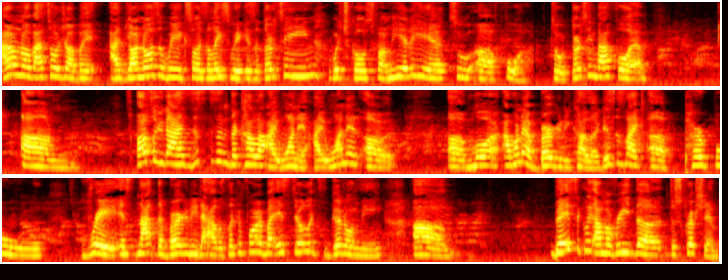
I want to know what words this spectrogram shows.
I don't know if I told y'all, but I, y'all know it's a wig, so it's a lace wig. It's a 13, which goes from here to here to uh 4. So 13 by 4. Um, also, you guys, this isn't the color I wanted. I wanted a, a more, I wanted a burgundy color. This is like a purple red. It's not the burgundy that I was looking for, but it still looks good on me. Um, basically, I'm to read the description.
